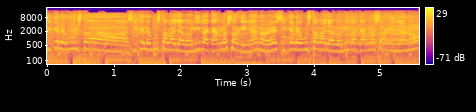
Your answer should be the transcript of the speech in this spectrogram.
Sí que le gusta, sí que le gusta Valladolid a Carlos Arguiñano, ¿eh? Sí que le gusta Valladolid a Carlos Arguiñano,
